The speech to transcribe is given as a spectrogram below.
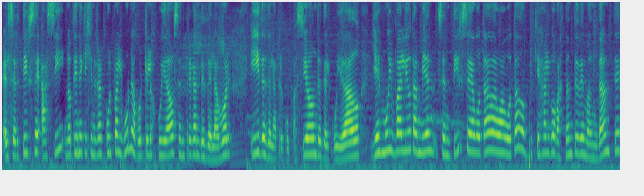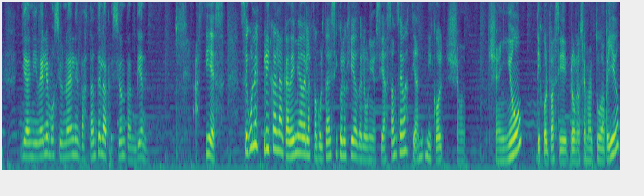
El sentirse así no tiene que generar culpa alguna porque los cuidados se entregan desde el amor y desde la preocupación, desde el cuidado y es muy válido también sentirse agotada o agotado porque es algo bastante demandante y a nivel emocional es bastante la presión también. Así es. Según explica la Academia de la Facultad de Psicología de la Universidad San Sebastián, Nicole Chanyu, disculpa si pronuncio mal tu apellido,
